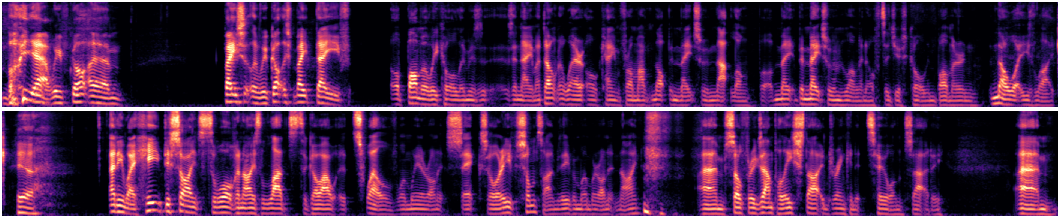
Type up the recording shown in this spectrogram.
but yeah, we've got um, basically we've got this mate Dave or Bomber we call him as a, as a name. I don't know where it all came from. I've not been mates with him that long, but I've been mates with him long enough to just call him Bomber and know what he's like yeah. anyway, he decides to organise lads to go out at 12 when we're on at 6, or even, sometimes even when we're on at 9. um, so, for example, he started drinking at 2 on Saturday. Um,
